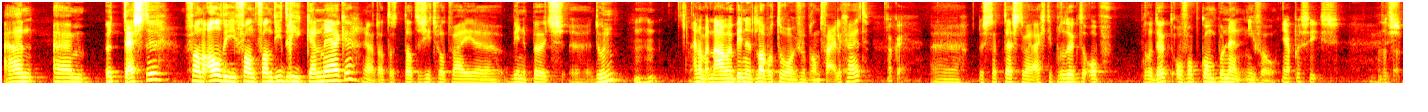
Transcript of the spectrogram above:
En ehm, het testen van al die, van, van die drie kenmerken, ja, dat, is, dat is iets wat wij eh, binnen Peuts eh, doen. Mhm. En dan met name binnen het laboratorium voor brandveiligheid. Oké, Eh, dus daar testen wij echt die producten op product- of op componentniveau. ja precies. Dus,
